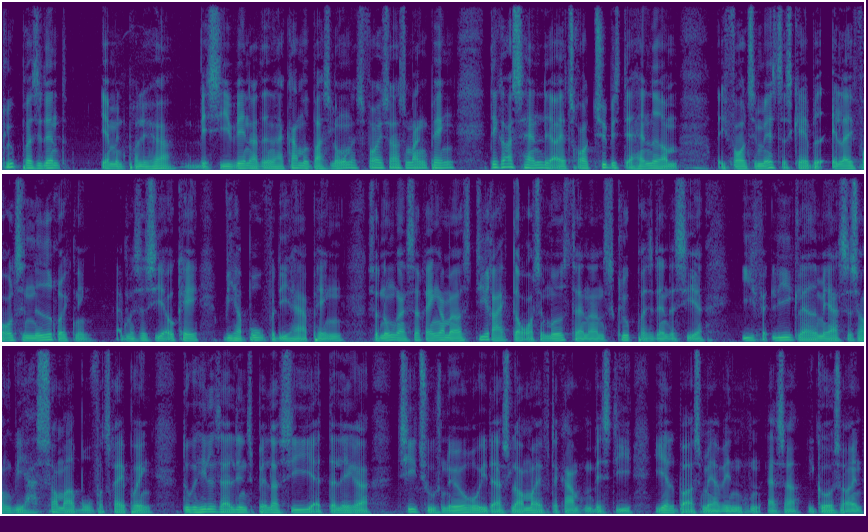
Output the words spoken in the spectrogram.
klubpræsident, jamen prøv lige at høre, hvis I vinder den her kamp mod Barcelona, så får I så også mange penge. Det kan også handle, og jeg tror typisk, det handlede om i forhold til mesterskabet, eller i forhold til nedrykning at man så siger, okay, vi har brug for de her penge. Så nogle gange så ringer man også direkte over til modstanderens klubpræsident og siger, I er ligeglade med jeres sæson, vi har så meget brug for tre point. Du kan hilse alle dine spillere og sige, at der ligger 10.000 euro i deres lommer efter kampen, hvis de hjælper os med at vinde den. Altså i gåsøjne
